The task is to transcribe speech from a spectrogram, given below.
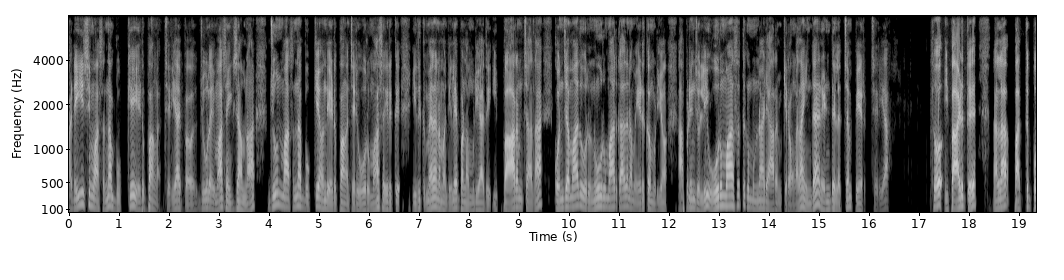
கடைசி மாதம் தான் புக்கே எடுப்பாங்க. சரியா? இப்போ ஜூலை மாதம் எக்ஸாம்னா ஜூன் மாதம் தான் புக்கே வந்து எடுப்பாங்க. சரி ஒரு மாதம் இருக்குது இதுக்கு மேலே நம்ம டிலே பண்ண முடியாது. இப்போ ஆரம்பித்தாதான் கொஞ்சமாவது ஒரு நூறு மார்க்காவது நம்ம எடுக்க முடியும் அப்படின்னு சொல்லி ஒரு மாதத்துக்கு முன்னாடி ஆரம்பிக்கிறவங்க தான் இந்த ரெண்டு லட்சம் பேர். சரியா? ஸோ இப்போ அடுத்து நல்லா பத்து போ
